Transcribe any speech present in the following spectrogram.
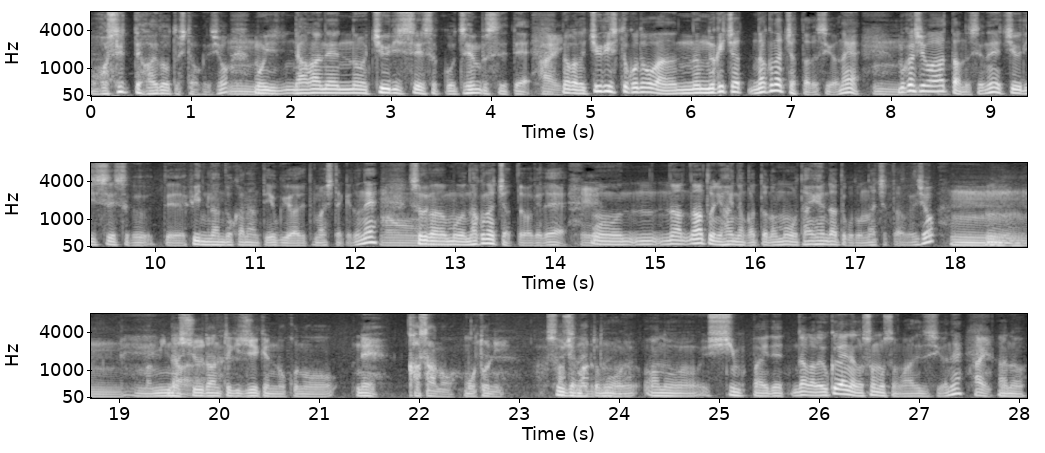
焦って入ろうとしたわけでしょ。うん、もう長年の中立政策を全部捨てて。はい、だから中立って言葉が抜けちゃ、なくなっちゃったですよね。昔はあったんですよね、中立政策ってフィンランド化なんてよく言われてましたけどね、それがもうなくなっちゃったわけで、えー、もうな NATO に入らなかったらもう大変だってことになっちゃったわけでしょ？うん。うん。まあ、みんな集団的自衛権のこのね、傘のもとに。そうじゃないともう。あの心配で、だからウクライナがそもそもあれですよね、はい、あの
